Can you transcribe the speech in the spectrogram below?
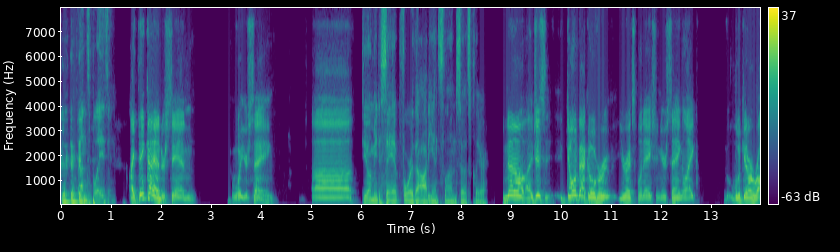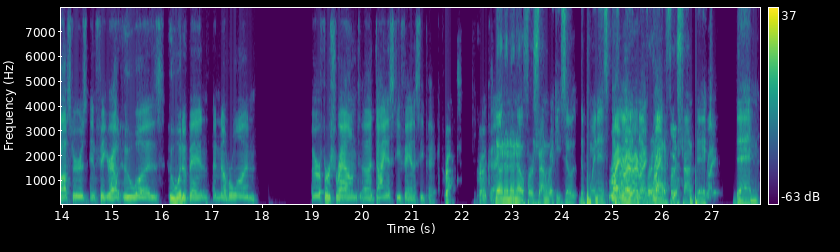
guns blazing. I think I understand what you're saying. Uh, Do you want me to say it for the audience, Sloan, so it's clear? no, I just going back over your explanation. You're saying like, look at our rosters and figure out who was who would have been a number one or a first round uh, dynasty fantasy pick. Correct. Correct. Okay. No, no, no, no. First round rookie. So the point is, Right, if I right, had right, right, never right. had a first round pick, Right. then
